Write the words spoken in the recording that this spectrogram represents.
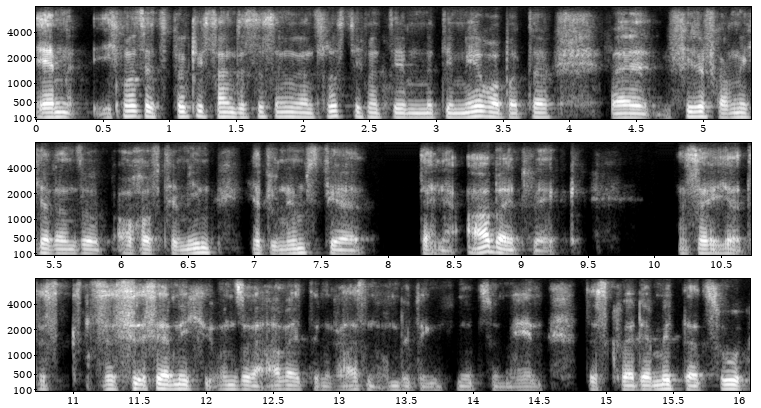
ähm, ich muss jetzt wirklich sagen, das ist irgendwie ganz lustig mit dem, mit dem Mähroboter, weil viele fragen mich ja dann so auch auf Termin, ja, du nimmst dir deine Arbeit weg. Ich ja, das, das ist ja nicht unsere Arbeit, den Rasen unbedingt nur zu mähen. Das gehört ja mit dazu.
